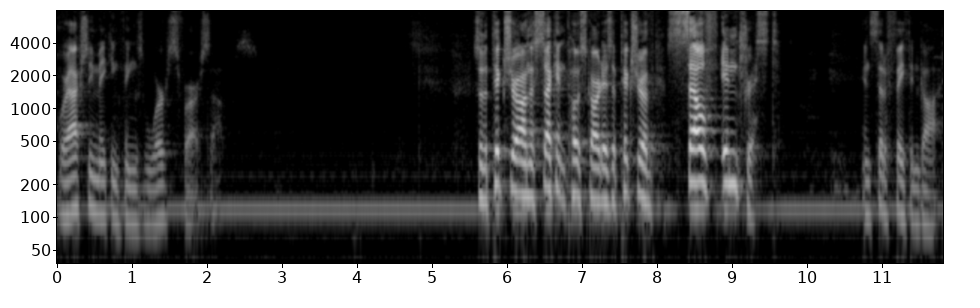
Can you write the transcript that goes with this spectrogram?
we're actually making things worse for ourselves. So the picture on the second postcard is a picture of self interest instead of faith in God.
